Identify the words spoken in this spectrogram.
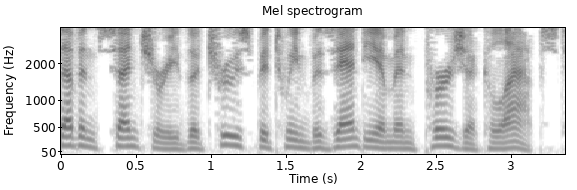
7th century the truce between Byzantium and Persia collapsed.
